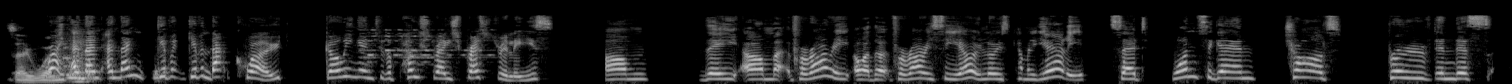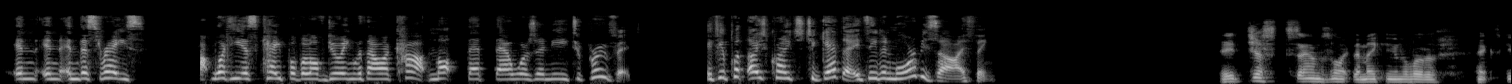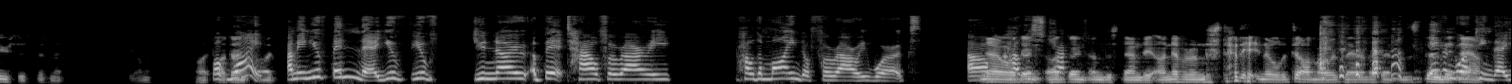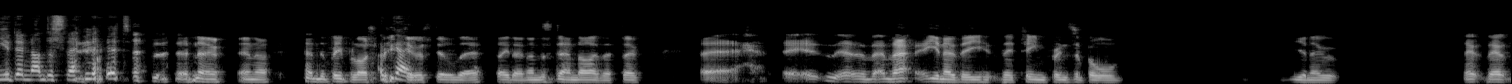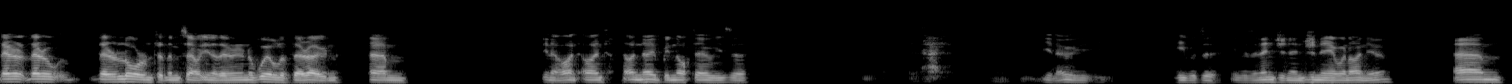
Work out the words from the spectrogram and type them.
so um, Right, and then and then given given that quote, going into the post race press release, um, the um Ferrari or the Ferrari CEO Louis Camilleri said once again Charles proved in this in, in, in this race uh, what he is capable of doing with our car, not that there was a need to prove it. If you put those quotes together, it's even more bizarre, I think. It just sounds like they're making a lot of excuses, doesn't it? To be honest. I, But I why? I- I mean, you've been there. You've, you've, you know a bit how Ferrari, how the mind of Ferrari works. Um, no, I don't. I don't understand it. I never understood it in all the time I was there, and I don't understand Even it working there, you didn't understand it. no, and uh, and the people I speak Okay. to are still there. They don't understand either. So uh, uh, that you know the the team principle, you know, they're they're they're they're they're a law unto themselves. You know, they're in a world of their own. Um, you know, I I, I know Binotto is a you know, he, he was a he was an engine engineer when I knew him. Um,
